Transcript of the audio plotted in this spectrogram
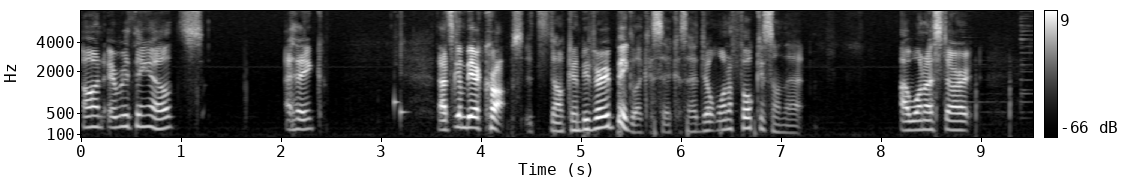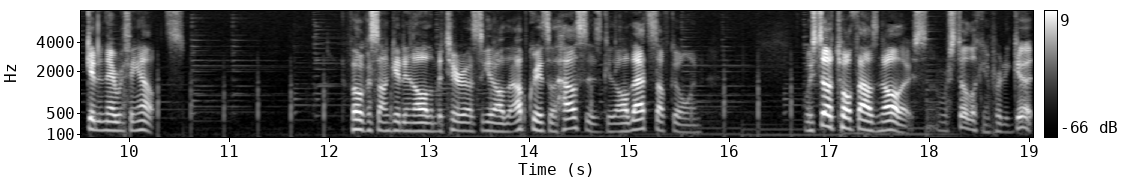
on everything else. I think. That's going to be our crops. It's not going to be very big, like I said, because I don't want to focus on that. I want to start getting everything else. Focus on getting all the materials to get all the upgrades of houses, get all that stuff going. We still have twelve thousand dollars. We're still looking pretty good.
